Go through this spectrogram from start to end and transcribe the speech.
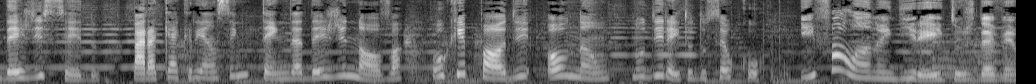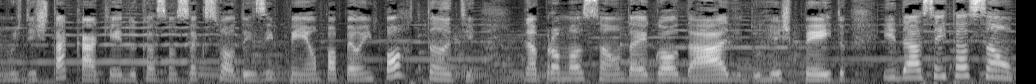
desde cedo, para que a criança entenda desde nova o que pode ou não no direito do seu corpo. E falando em direitos, devemos destacar que a educação sexual desempenha um papel importante na promoção da igualdade, do respeito e da aceitação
